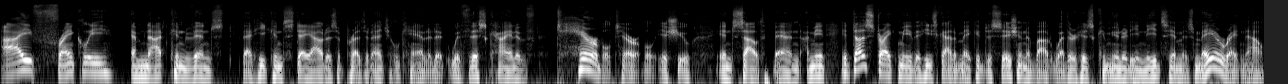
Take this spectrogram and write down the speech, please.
I frankly am not convinced that he can stay out as a presidential candidate with this kind of terrible, terrible issue in South Bend. I mean, it does strike me that he's got to make a decision about whether his community needs him as mayor right now,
